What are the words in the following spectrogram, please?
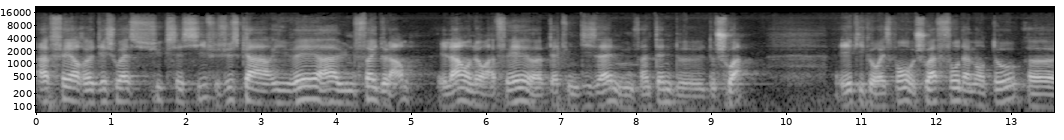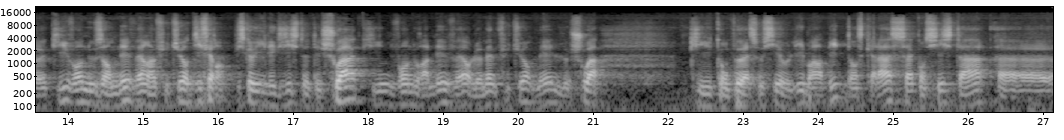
à faire des choix successifs jusqu'à arriver à une feuille de l'arbre. Et là, on aura fait euh, peut-être une dizaine ou une vingtaine de, choix, et qui correspondent aux choix fondamentaux euh, qui vont nous emmener vers un futur différent, puisqu'il existe des choix qui vont nous ramener vers le même futur, mais le choix qu'on peut associer au libre arbitre, dans ce cas-là, ça consiste à euh,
